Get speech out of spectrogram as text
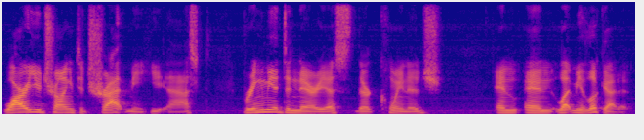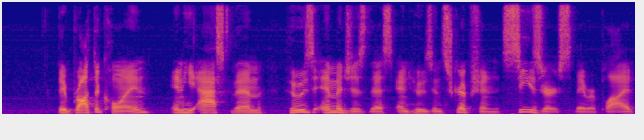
Why are you trying to trap me? He asked. Bring me a denarius, their coinage, and, and let me look at it. They brought the coin, and he asked them, Whose image is this and whose inscription? Caesar's, they replied.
